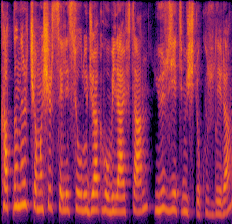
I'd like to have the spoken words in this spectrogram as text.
Katlanır çamaşır selesi olacak Hobby Life'tan 179 lira.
